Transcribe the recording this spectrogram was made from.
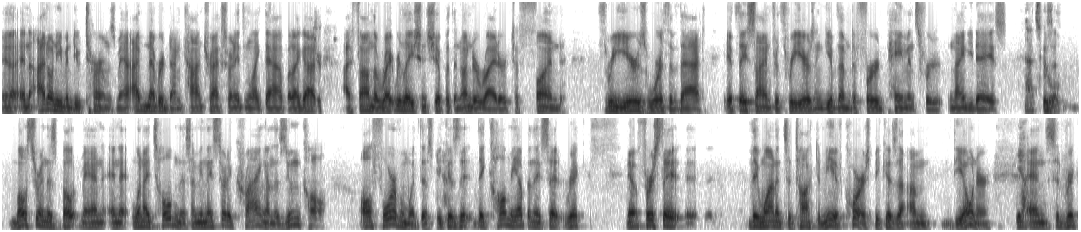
Uh, and I don't even do terms, man. I've never done contracts or anything like that. But I got, Sure. I found the right relationship with an underwriter to fund three years worth of that if they sign for three years and give them deferred payments for 90 days. That's Because cool. most are in this boat, man. And when I told them this, I mean, they started crying on the Zoom call, all four of them with this, because they, they called me up and they said, Rick, you know, first they, they wanted to talk to me, of course, because I'm the owner, Yeah. and said, Rick,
